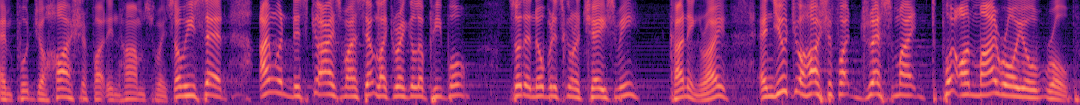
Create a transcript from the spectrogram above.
and put Jehoshaphat in harm's way. So he said, I'm going to disguise myself like regular people so that nobody's going to chase me. Cunning, right? And you, Jehoshaphat, dress my, put on my royal robe.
